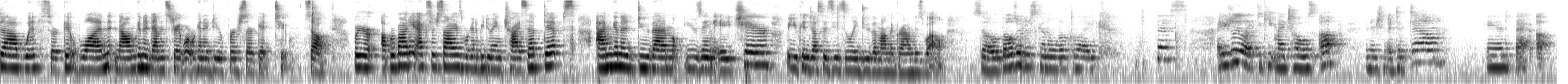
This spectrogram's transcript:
Job with circuit one. Now I'm gonna demonstrate what we're gonna do for circuit two. So for your upper body exercise, we're gonna be doing tricep dips. I'm gonna do them using a chair, but you can just as easily do them on the ground as well. So those are just gonna look like this. I usually like to keep my toes up and you're just gonna dip down and back up.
